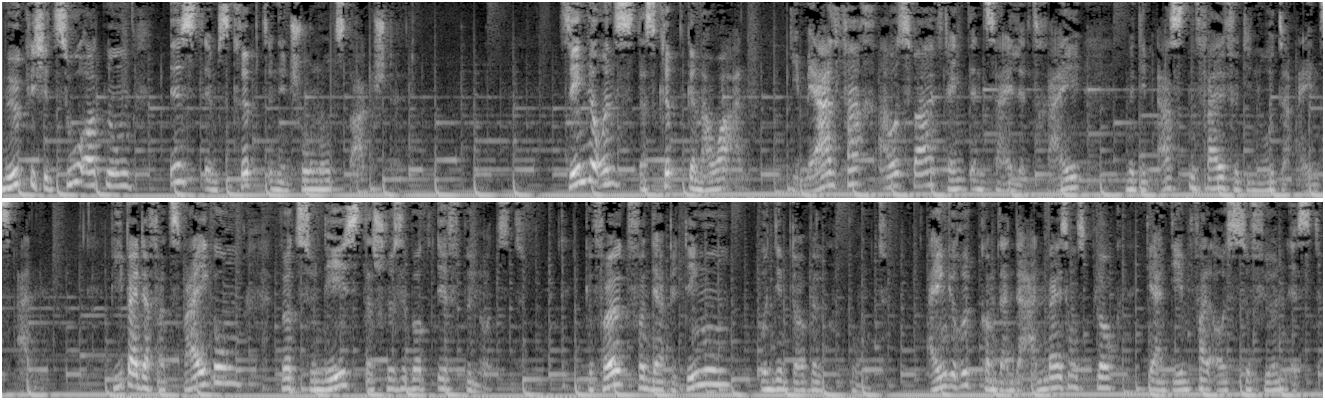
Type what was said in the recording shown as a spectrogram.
mögliche Zuordnung ist im Skript in den Shownotes dargestellt. Sehen wir uns das Skript genauer an. Die Mehrfachauswahl fängt in Zeile 3 mit dem ersten Fall für die Note 1 an. Wie bei der Verzweigung wird zunächst das Schlüsselwort if benutzt, gefolgt von der Bedingung und dem Doppelpunkt. Eingerückt kommt dann der Anweisungsblock, der in dem Fall auszuführen ist.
